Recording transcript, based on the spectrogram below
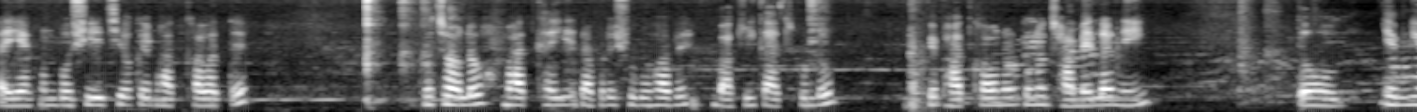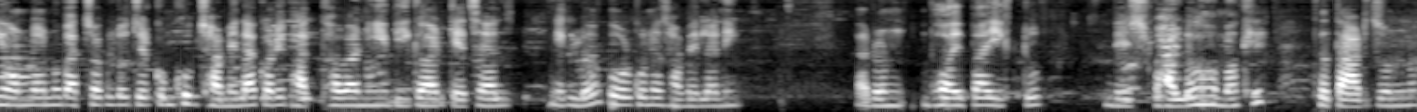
তাই এখন বসিয়েছি ওকে ভাত খাওয়াতে। তো চলো, ভাত খাইয়ে তারপরে শুরু হবে বাকি কাজগুলো। ওকে ভাত খাওয়ানোর কোনো ঝামেলা নেই। তো এমনি অন্য অন্য বাচ্চাগুলো যেরকম খুব ঝামেলা করে ভাত খাওয়া নিয়ে বিগার কেচাল এগুলো, ওর কোনো ঝামেলা নেই। কারণ ভয় পাই একটু, বেশ ভালো আমাকে, তো তার জন্য।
